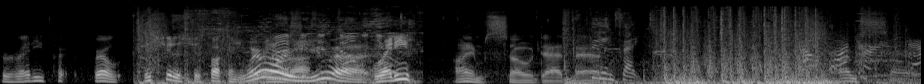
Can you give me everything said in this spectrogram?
Ready for bro? This shit is just fucking. Where are you at? Ready? I am so dead, man. I'm so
